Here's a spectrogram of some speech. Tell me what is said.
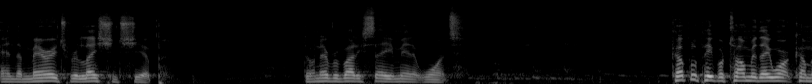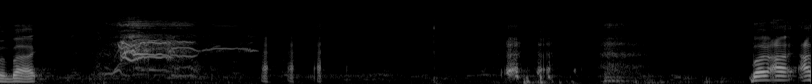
and the marriage relationship. Don't everybody say amen at once. A couple of people told me they weren't coming back. But I, I,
